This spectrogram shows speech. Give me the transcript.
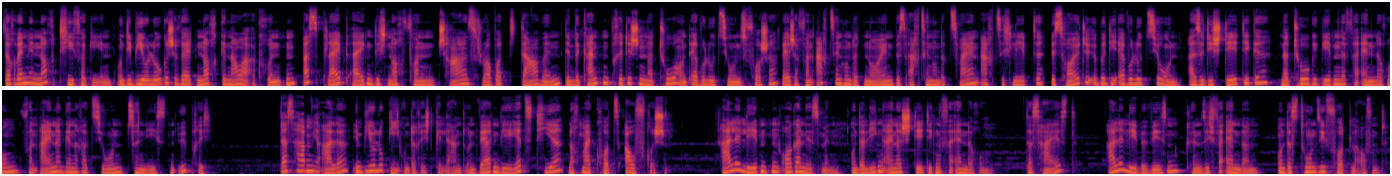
Doch wenn wir noch tiefer gehen und die biologische Welt noch genauer ergründen, was bleibt eigentlich noch von Charles Robert Darwin, dem bekannten britischen Natur- und Evolutionsforscher, welcher von 1809 bis 1882 lebte, bis heute über die Evolution, also die stetige, naturgegebene Veränderung von einer Generation zur nächsten übrig? Das haben wir alle im Biologieunterricht gelernt und werden wir jetzt hier nochmal kurz auffrischen. Alle lebenden Organismen unterliegen einer stetigen Veränderung. Das heißt, alle Lebewesen können sich verändern und das tun sie fortlaufend.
